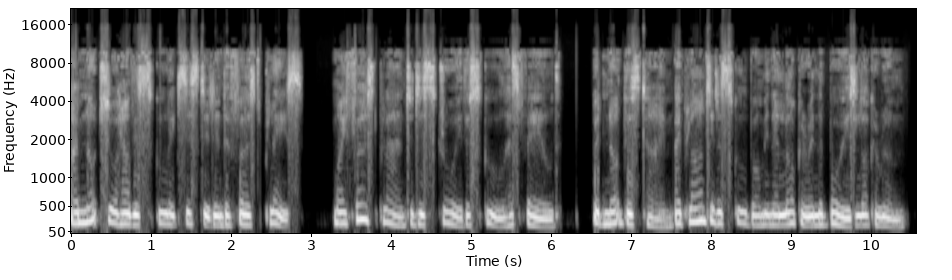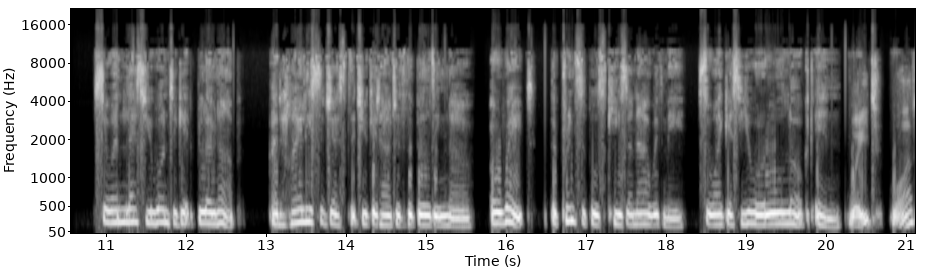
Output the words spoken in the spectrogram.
I'm not sure how this school existed in the first place. My first plan to destroy the school has failed. But not this time. I planted a school bomb in a locker in the boys' locker room. So unless you want to get blown up, I'd highly suggest that you get out of the building now. Oh wait, the principal's keys are now with me, so I guess you're all locked in. Wait, what?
